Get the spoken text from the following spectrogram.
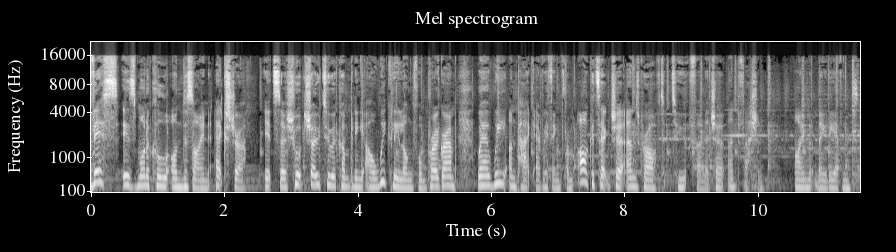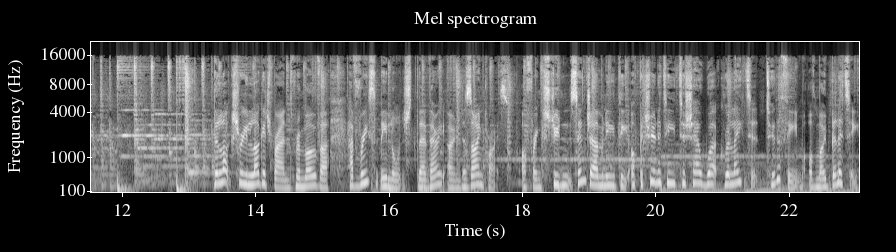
This is Monocle on Design Extra. It's a short show to accompany our weekly long form programme where we unpack everything from architecture and craft to furniture and fashion. I'm Maylie Evans. The luxury luggage brand Rimowa have recently launched their very own design prize, offering students in Germany the opportunity to share work related to the theme of mobility.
